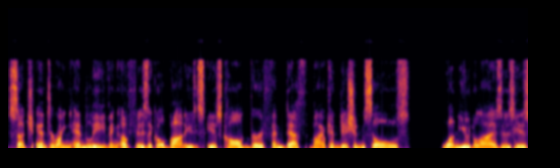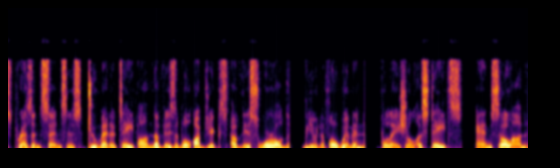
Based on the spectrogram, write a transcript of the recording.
Such entering and leaving of physical bodies is called birth and death by conditioned souls. One utilizes his present senses to meditate on the visible objects of this world, beautiful women, palatial estates, and so on,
